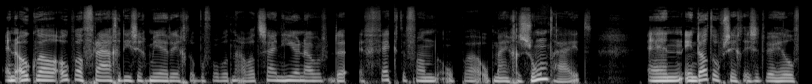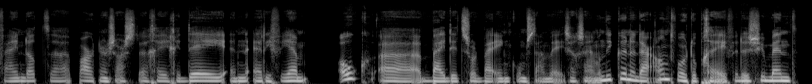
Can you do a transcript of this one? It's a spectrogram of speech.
En ook wel, ook wel vragen die zich meer richten op bijvoorbeeld, nou, wat zijn hier nou de effecten van op, op mijn gezondheid? En in dat opzicht is het weer heel fijn dat partners als de GGD en RIVM ook uh, bij dit soort bijeenkomsten aanwezig zijn. Want die kunnen daar antwoord op geven. Dus je bent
